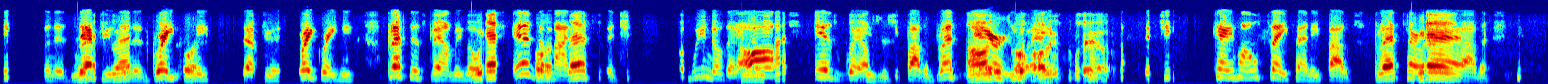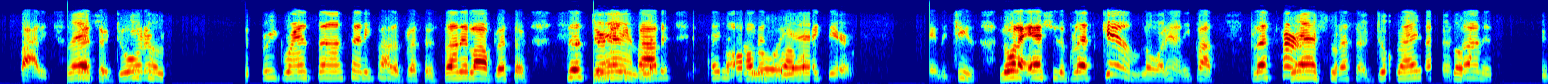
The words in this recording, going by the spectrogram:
and his nephews bless, and his great niece, nephew, and his great great niece. Bless his family, Lord. Yes, In the Lord. mighty Bless name of Jesus. We know that in all is well, Jesus. Father. Bless All Jerry, is Lord. All is well. that she came home safe, honey, Father. Bless her, honey, Yes. Father. Body. Bless Bless her daughter, people. the three grandsons, honey, Father. Bless her son-in-law. Bless her sister, Amen. honey, Father. Amen, All is Lord. well Yes. right there. In the name of Jesus. Lord, I ask you to bless Kim, Lord, honey, Father. Bless her. Yes, Bless her daughter. Right, Bless her Lord. son and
